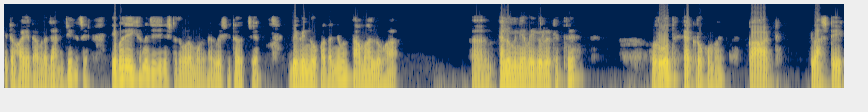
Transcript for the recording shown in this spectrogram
এটা হয়, এটা আমরা জানি, ঠিক আছে? এবারে এইখানে যে জিনিসটা তোমরা মনে রাখবে সেটা হচ্ছে বিভিন্ন উপাদান, যেমন তামা, লোহা অ্যালুমিনিয়াম এগুলোর ক্ষেত্রে রোধ একরকম হয়। কাঠ, প্লাস্টিক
